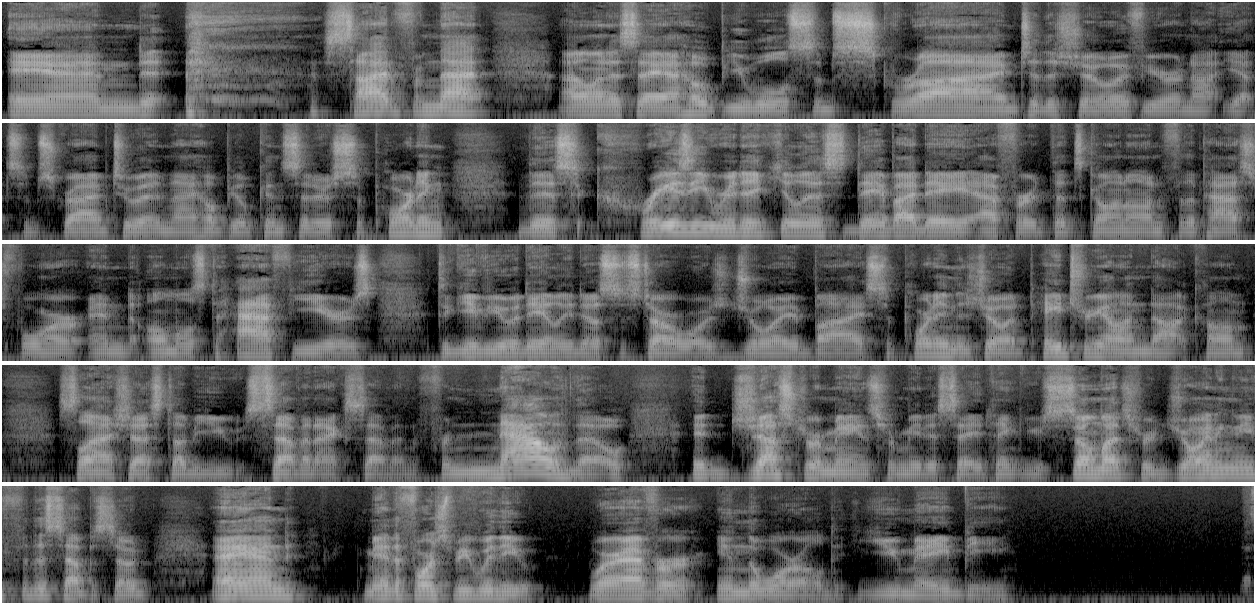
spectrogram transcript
And aside from that, I want to say I hope you will subscribe to the show if you are not yet subscribed to it. And I hope you'll consider supporting this crazy, ridiculous day by day effort that's gone on for the past four and almost half years to give you a daily dose of Star Wars joy by supporting the show at patreon.com slash SW7X7. For now, though, it just remains for me to say thank you so much for joining me for this episode. And may the force be with you wherever in the world you may be.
